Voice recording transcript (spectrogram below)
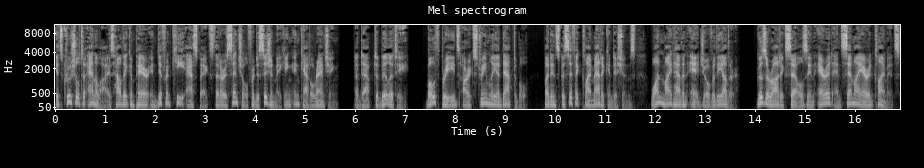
it's crucial to analyze how they compare in different key aspects that are essential for decision-making in cattle ranching. Adaptability. Both breeds are extremely adaptable, but in specific climatic conditions, one might have an edge over the other. Guzerat excels in arid and semi-arid climates,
